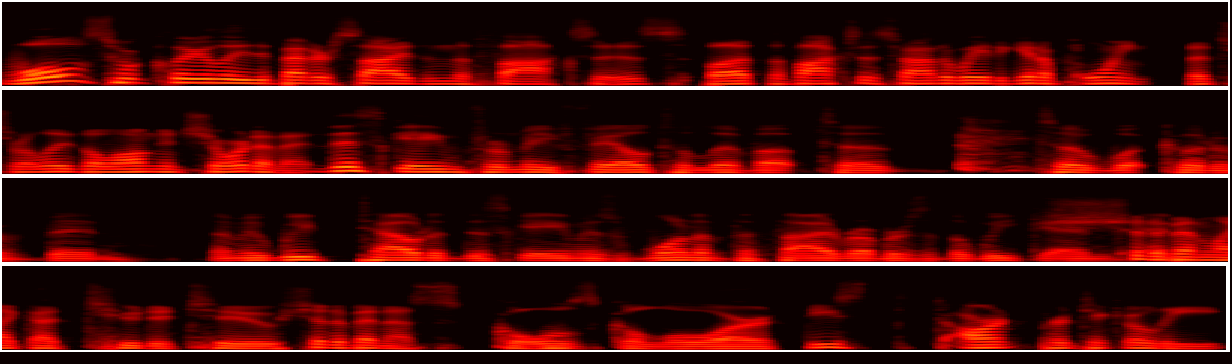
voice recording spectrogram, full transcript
Wolves were clearly the better side than the Foxes, but the Foxes found a way to get a point. That's really the long and short of it. This game for me failed to live up to to what could have been. I mean, we touted this game as one of the thigh rubbers of the weekend. Should have been like a two to two. Should have been a goals galore. These aren't particularly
